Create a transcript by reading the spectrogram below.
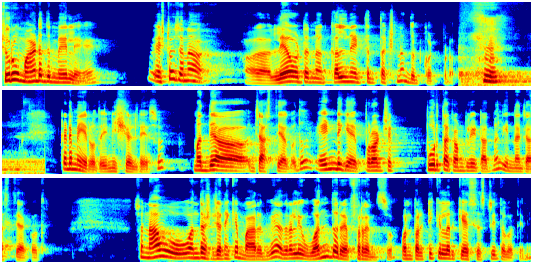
ಶುರು ಮಾಡಿದ ಮೇಲೆ ಎಷ್ಟೋ ಜನ ಲೇಔಟನ್ನು ಕಲ್ಲು ನೆಟ್ಟಿದ ತಕ್ಷಣ ದುಡ್ಡು ಕೊಟ್ಬಿಡು ಕಡಿಮೆ ಇರೋದು ಇನಿಷಿಯಲ್ ಡೇಸು ಮಧ್ಯ ಜಾಸ್ತಿ ಆಗೋದು. ಎಂಡ್ಗೆ ಪ್ರಾಜೆಕ್ಟ್ ಪೂರ್ತ ಕಂಪ್ಲೀಟ್ ಆದಮೇಲೆ ಇನ್ನೂ ಜಾಸ್ತಿ ಆಗೋದು. ಸೊ ನಾವು ಒಂದಷ್ಟು ಜನಕ್ಕೆ ಮಾರಿದ್ವಿ. ಅದರಲ್ಲಿ ಒಂದು ರೆಫರೆನ್ಸು ಒಂದು ಪರ್ಟಿಕ್ಯುಲರ್ ಕೇಸ್ ಹಿಸ್ಟ್ರಿ ತಗೋತೀನಿ.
